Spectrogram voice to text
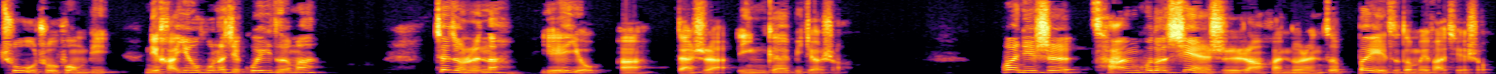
处处碰壁，你还拥护那些规则吗？这种人呢也有啊，但是啊应该比较少。问题是残酷的现实让很多人这辈子都没法接受。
